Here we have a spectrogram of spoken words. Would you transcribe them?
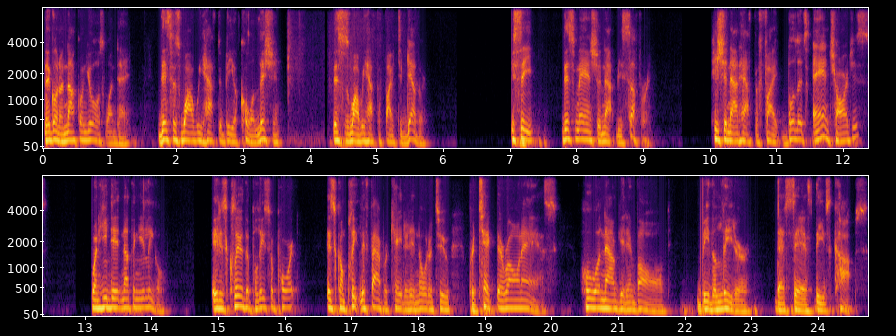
they're gonna knock on yours one day. This is why we have to be a coalition. This is why we have to fight together. You see, this man should not be suffering. He should not have to fight bullets and charges when he did nothing illegal. It is clear the police report is completely fabricated in order to protect their own ass. Who will now get involved? Be the leader that says these cops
